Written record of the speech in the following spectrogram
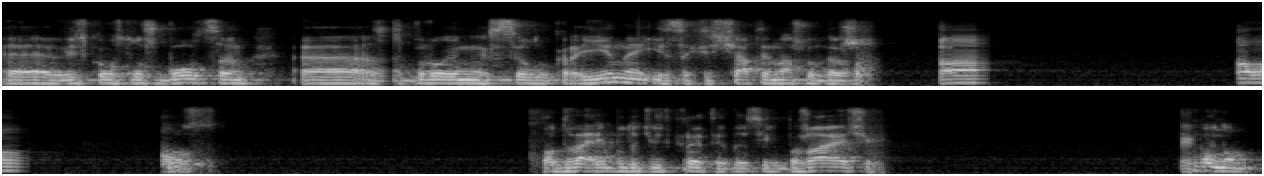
е, військовослужбовцем е, збройних сил України і захищати нашу державу. Двері будуть відкриті до всіх бажаючих. Воно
